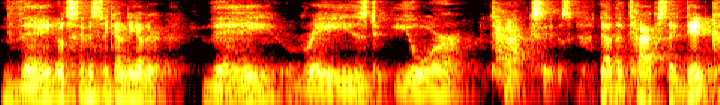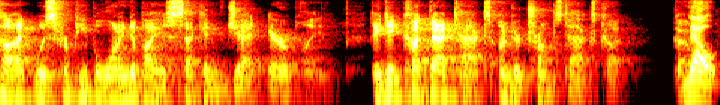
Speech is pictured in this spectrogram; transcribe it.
They let's say this again together. They raised your taxes. Now, the tax they did cut was for people wanting to buy a second jet airplane. They did cut that tax under Trump's tax cut. Go. Now,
